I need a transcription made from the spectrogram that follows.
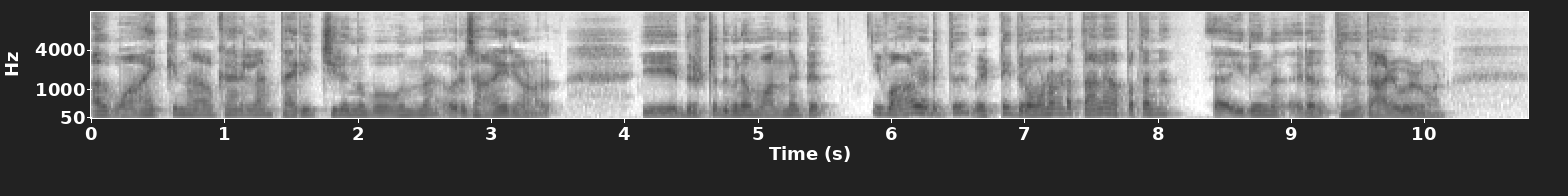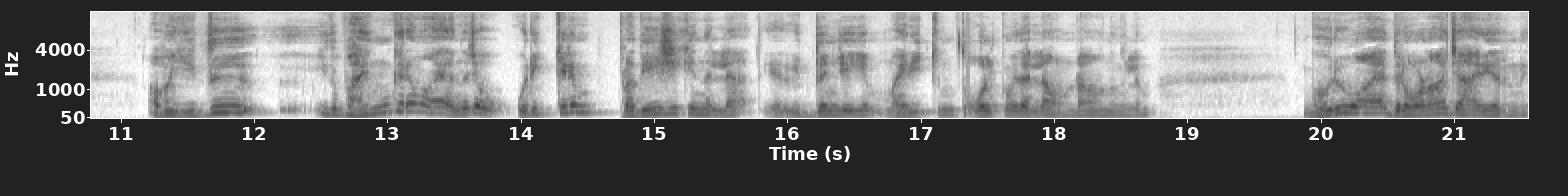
അത് വായിക്കുന്ന ആൾക്കാരെല്ലാം തരിച്ചിരുന്നു പോകുന്ന ഒരു സാഹചര്യമാണത്. ഈ ദൃഷ്ടദ്യുമ്നം വന്നിട്ട് ഈ വാളെടുത്ത് വെട്ടി ദ്രോണരുടെ തല അപ്പം തന്നെ ഇതിൽ നിന്ന് രഥത്തിൽ നിന്ന് താഴെ വീഴുവാണ്. അപ്പോൾ ഇത് ഇത് ഭയങ്കരമായ എന്ന് വെച്ചാൽ ഒരിക്കലും പ്രതീക്ഷിക്കുന്നില്ല. യുദ്ധം ചെയ്യും മരിക്കും തോൽക്കും ഇതെല്ലാം ഉണ്ടാവുന്നെങ്കിലും ഗുരുവായ ദ്രോണാചാര്യറിന്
